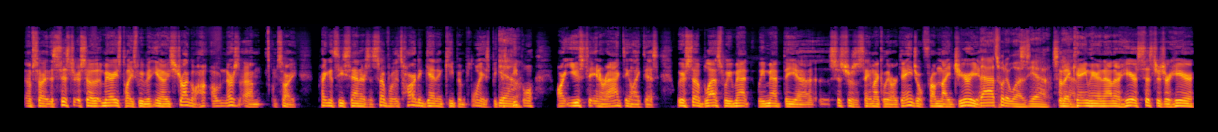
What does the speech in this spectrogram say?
I'm sorry, the sister. So Mary's place, we've been, you know, struggle. Oh, nurse, um, I'm sorry, pregnancy centers and so forth. It's hard to get and keep employees because yeah. people aren't used to interacting like this. We were so blessed. We met we met the uh, Sisters of Saint Michael the Archangel from Nigeria. That's what it was. Yeah. So yeah. they came here. and Now they're here. Sisters are here,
